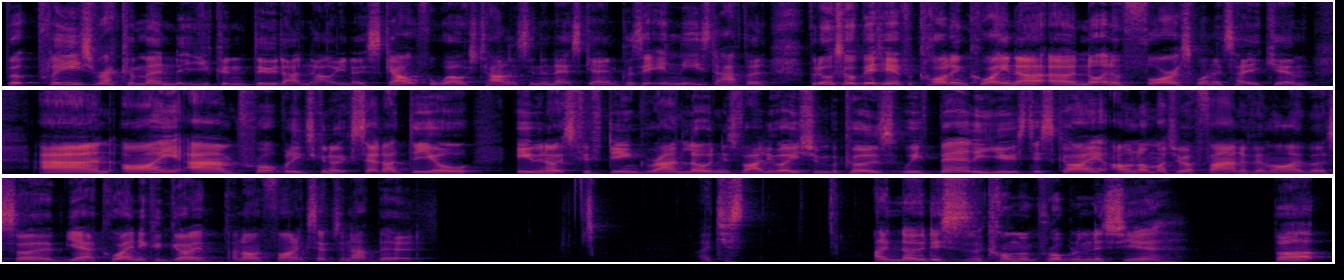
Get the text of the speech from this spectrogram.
But please recommend that you can do that now. You know, scout for Welsh talents in the next game because it, it, needs to happen. But also a bit here for Collin Quaner. Uh, Nottingham Forest want to take him, and I am probably just going to accept that deal, even though it's 15 grand lower than his valuation because we've barely used this guy. I'm not much of a fan of him either. So yeah, Quaner could go, and I'm fine accepting that bid. I just, I know this is a common problem this year, but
